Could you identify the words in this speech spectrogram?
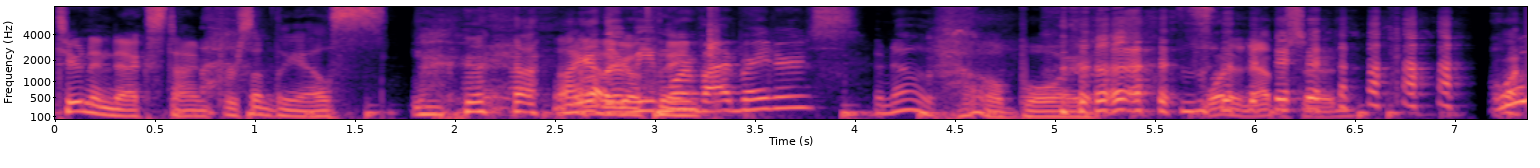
Tune in next time for something else. I gotta there go be think. more vibrators? Who knows? oh boy. What an episode. What,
